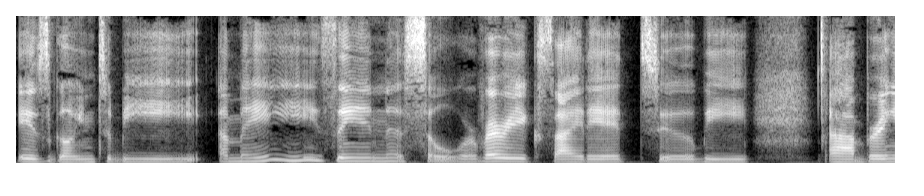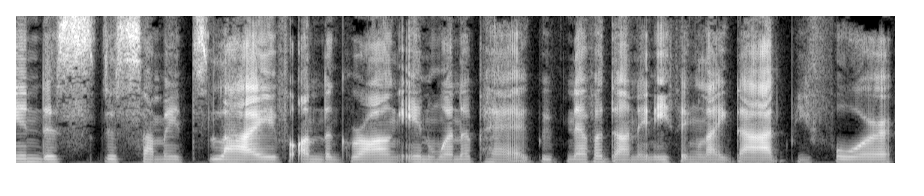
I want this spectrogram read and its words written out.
is going to be amazing. So we're very excited to be uh, bringing this this summit live on the ground in Winnipeg. We've never done anything like that before.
